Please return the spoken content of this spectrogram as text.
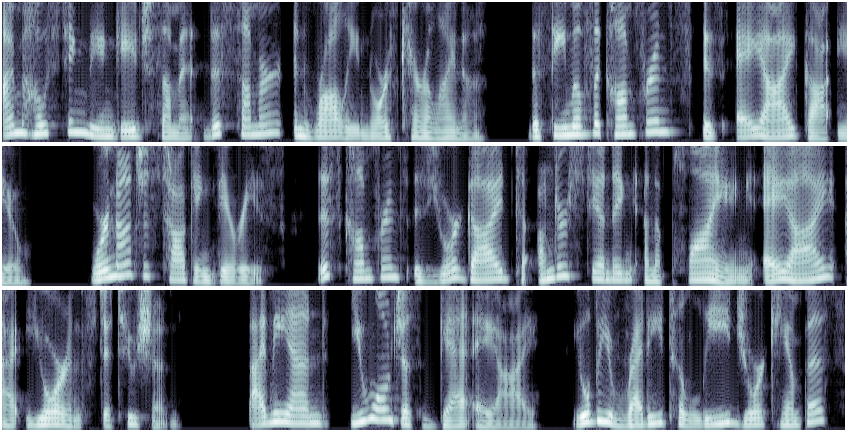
I'm hosting the Engage Summit this summer in Raleigh, North Carolina. The theme of the conference is AI Got You. We're not just talking theories. This conference is your guide to understanding and applying AI at your institution. By the end, you won't just get AI you'll be ready to lead your campus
